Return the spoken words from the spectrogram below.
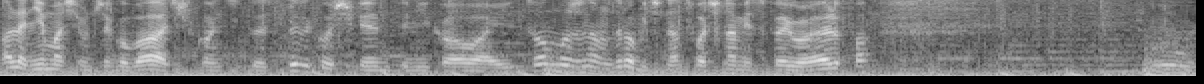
Ale nie ma się czego bać, w końcu to jest tylko święty Mikołaj. Co on może nam zrobić? Nasłać na mnie swojego elfa? Uff.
